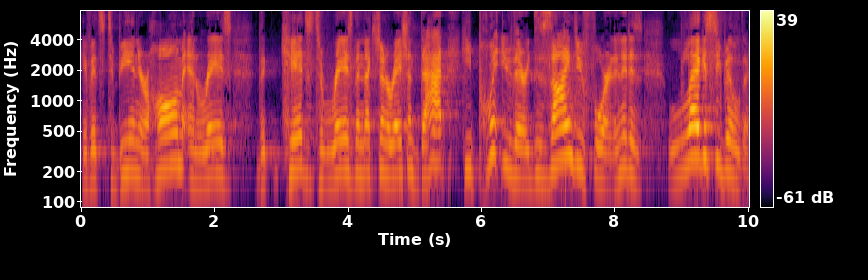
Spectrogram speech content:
If it's to be in your home and raise the kids to raise the next generation, that He put you there. He designed you for it. And it is legacy building.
